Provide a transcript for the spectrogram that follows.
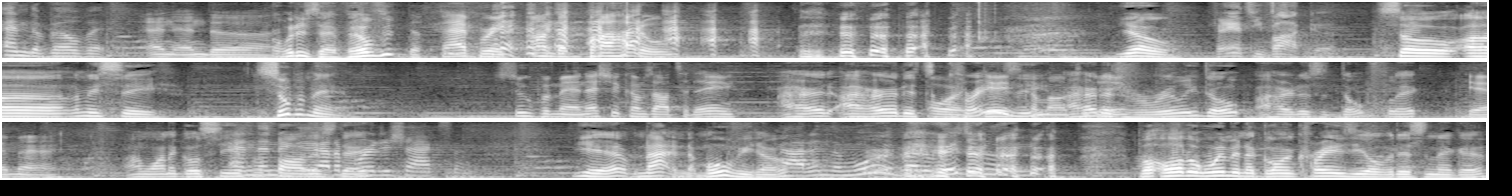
And the velvet. and and the oh, What is that, velvet? The fabric on the bottle. Yo. Fancy vodka. So uh let me see. Superman. Superman. That shit comes out today. I heard I heard it's Or it did crazy. come out I heard today. it's really dope. I heard it's a dope flick. Yeah, man. I want to go see it And for then they Father's got a Day. British accent. Yeah, not in the movie though. Not in the movie, but originally. But all the women are going crazy over this nigga.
